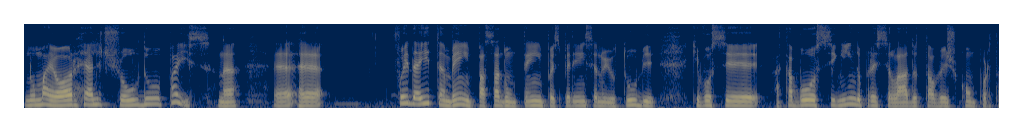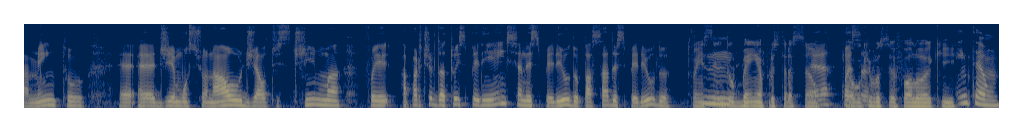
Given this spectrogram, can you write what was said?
no maior reality show do país, né? É, é, foi daí também, passado um tempo, a experiência no YouTube, que você acabou seguindo para esse lado, talvez, de comportamento, é, é, de emocional, de autoestima? Foi a partir da tua experiência nesse período, passado esse período? Conhecendo bem a frustração, É, que é algo essa- que você falou aqui. Então,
